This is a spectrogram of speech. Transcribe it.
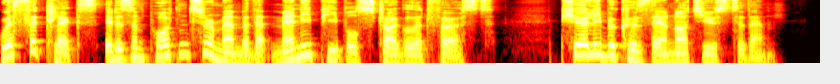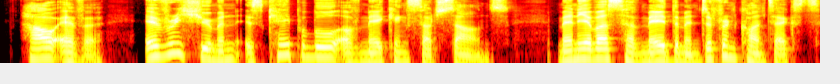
With the clicks, it is important to remember that many people struggle at first, purely because they are not used to them. However, every human is capable of making such sounds. Many of us have made them in different contexts,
